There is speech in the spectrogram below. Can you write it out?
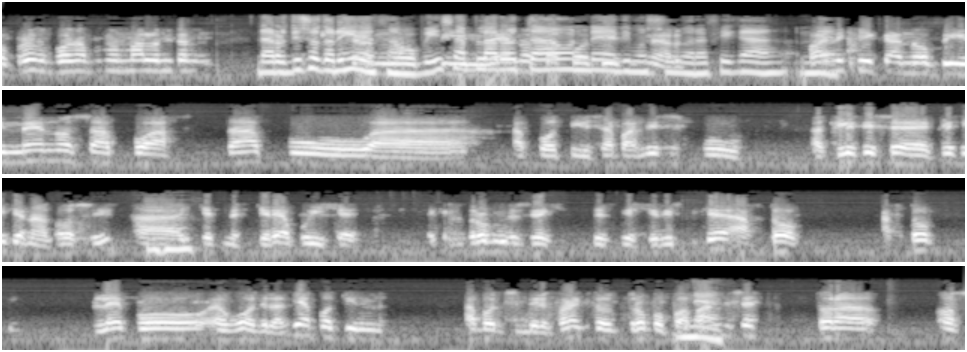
ο πρόεδρος μπορεί να πούμε μάλλον ήταν να ρωτήσω τον ίδιο θα μου πεις, απλά ρωτάω ναι, δημοσιογραφικά. Ναι. Φάνηκε ικανοποιημένος από αυτά που, α, από τις απαντήσεις που κλείθηκε, κλείθηκε να δώσει α, και την ευκαιρία που είχε και τον τρόπο που τις διαχειρίστηκε. Αυτό, αυτό βλέπω εγώ δηλαδή από την, από τη συμπεριφορά και τον τρόπο που ναι. απάντησε. Τώρα ως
